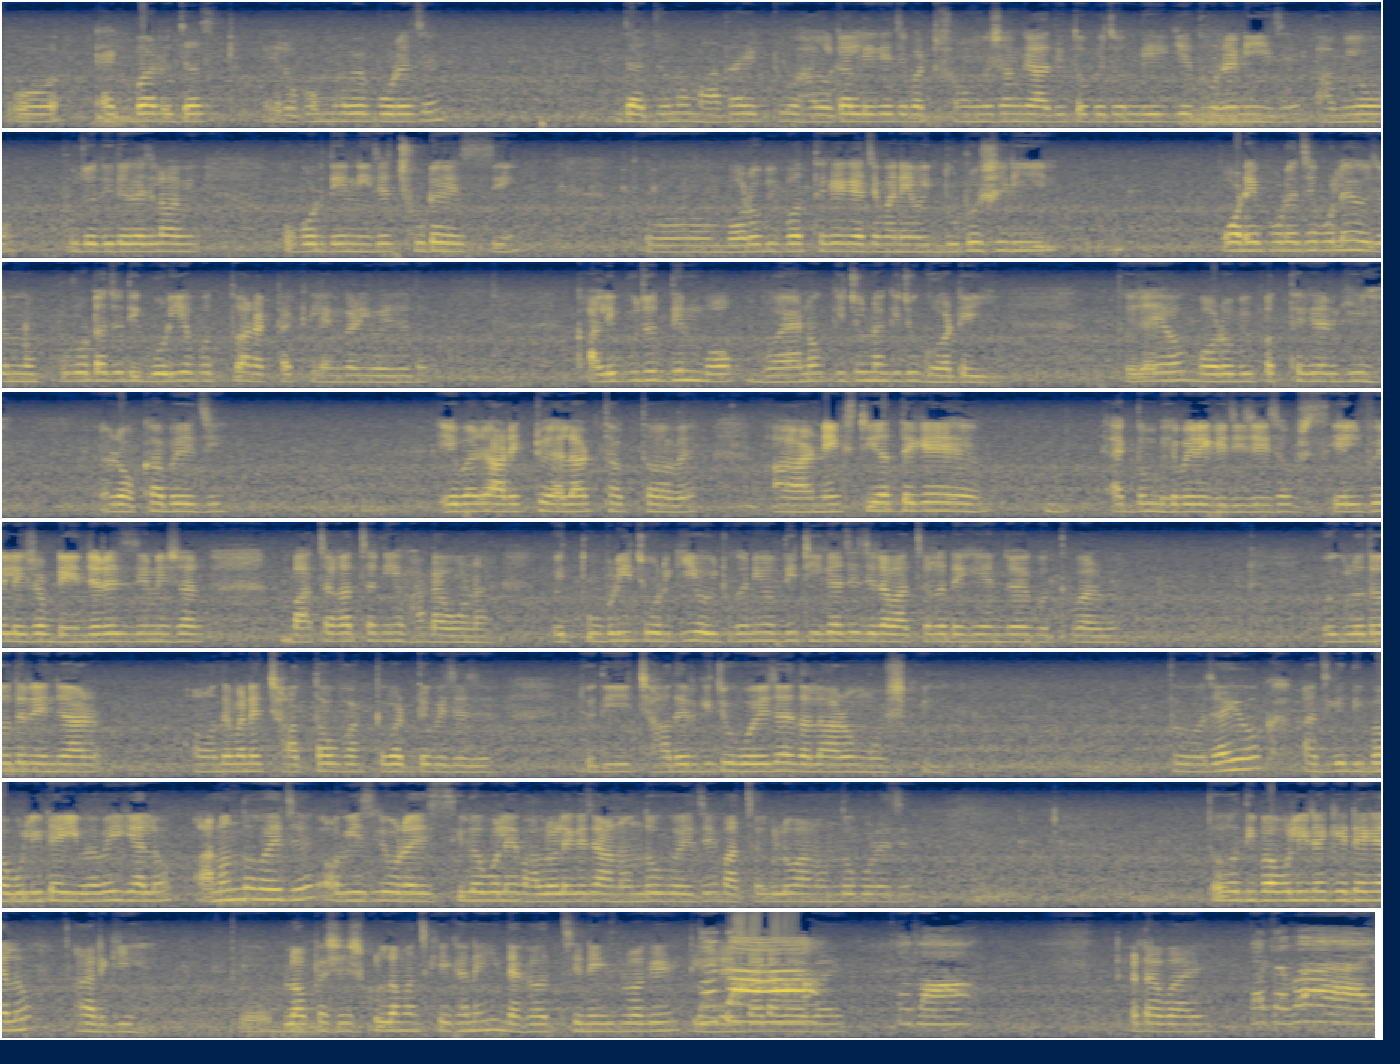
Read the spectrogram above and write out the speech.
তো একবার জাস্ট এরকমভাবে পড়েছে। যার জন্য মাথায় একটু হালকা লেগেছে বাট সঙ্গে সঙ্গে আদিত্য পেছন দিয়ে গিয়ে ধরে নিয়েছে। আমিও পুজো দিতে গেছিলাম, আমি উপর দিয়ে নিজে ছুটে এসেছি। তো বড় বিপদ থেকে গেছে মানে ওই দুটো সিঁড়ি পরে পড়েছে বলে, ওই জন্য পুরোটা যদি গড়িয়ে পড়তো আর একটা কেলেঙ্কারি হয়ে যেত। কালী পুজোর দিন ভয়ানক কিছু না কিছু ঘটেই। তো যাই হোক, বড় বিপদ থেকে আর কি রক্ষা পেয়েছি। এবারে আরেকটু অ্যালার্ট থাকতে হবে। আর নেক্সট ইয়ার থেকে একদম ভেবে রেখেছি যে এইসব সেল ফেল এইসব ডেঞ্জারাস জিনিস আর বাচ্চা কাচ্চা নিয়ে ফাটাবো না। ওই তুবড়ি চড়কি ওইটুখানি অবধি ঠিক আছে যেটা বাচ্চারা দেখে এনজয় করতে পারবে। ওইগুলোতে ওদের এনজয় আর আমাদের মানে ছাদটাও ফাটতে ফাটতে বেঁচেছে। যদি ছাদের কিছু হয়ে যায় তাহলে আরও মুশকিল। তো যাই হোক আজকে দীপাবলিটা এইভাবেই গেল। আনন্দ হয়েছে অবভিয়াসলি ওরা এসেছিল বলে ভালো লেগেছে আনন্দও হয়েছে বাচ্চাগুলো আনন্দ করেছে। তো দীপাবলিটা কেটে গেল আর কি। তো ব্লগটা শেষ করলাম আজকে এখানেই দেখা হচ্ছে নেক্সট ব্লগে till tata bye bye tata. Bye tata bye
